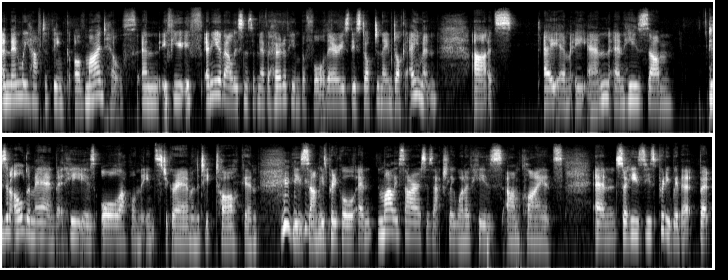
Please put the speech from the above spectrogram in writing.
and then we have to think of mind health. And if you if any of our listeners have never heard of him before, there is this doctor named Doc Amen. Uh, it's A M E N, and he's um he's an older man, but he is all up on the Instagram and the TikTok, and he's um he's pretty cool. And Miley Cyrus is actually one of his um, clients, and so he's he's pretty with it. But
